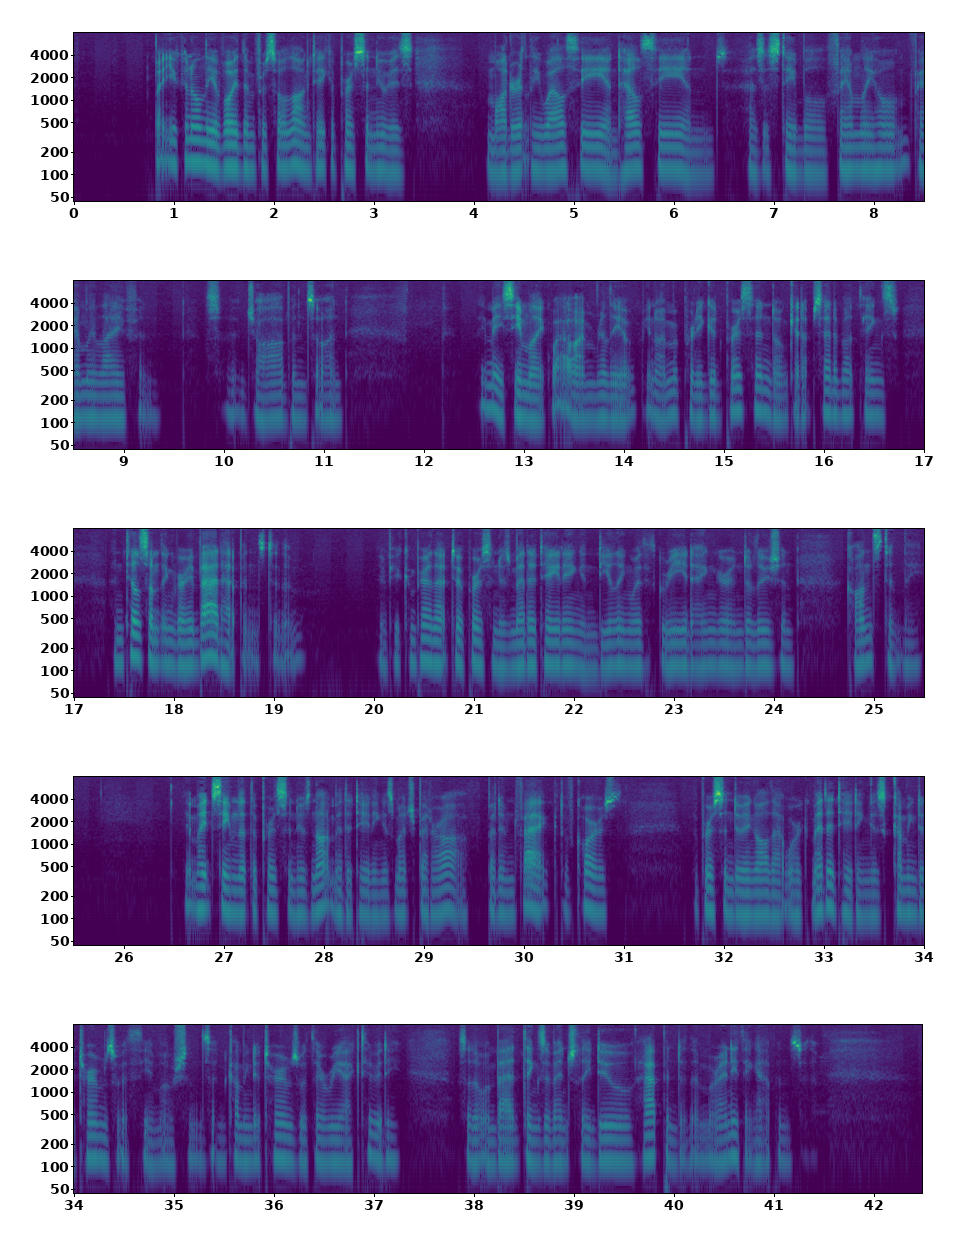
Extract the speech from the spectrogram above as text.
But you can only avoid them for so long. Take a person who is moderately wealthy and healthy and has a stable family home, family life and job and so on. They may seem like, wow, I'm really, a, you know, I'm a pretty good person. Don't get upset about things until something very bad happens to them. If you compare that to a person who's meditating and dealing with greed, anger, and delusion constantly, it might seem that the person who's not meditating is much better off. But in fact, of course, the person doing all that work meditating is coming to terms with the emotions and coming to terms with their reactivity so that when bad things eventually do happen to them or anything happens to them,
